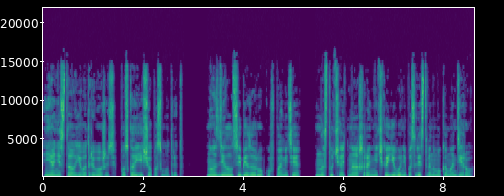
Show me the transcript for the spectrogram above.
Я не стал его тревожить, пускай еще посмотрит. Но сделал себе зарубку в памяти настучать на охранничка его непосредственному командиру.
